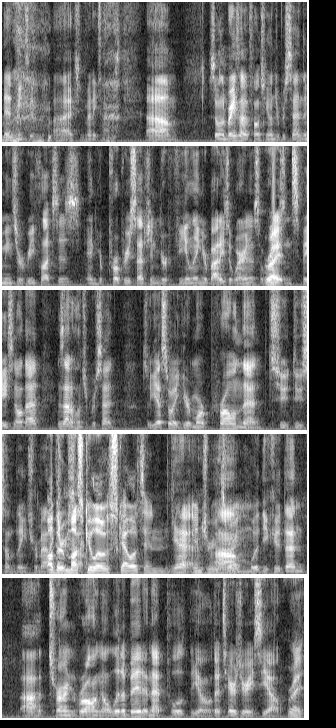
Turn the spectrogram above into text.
Yeah, me too. uh, actually, many times. Um, so when the brain's not functioning 100%, that means your reflexes and your proprioception, your feeling, your body's awareness, awareness Right. in space and all that is not 100%. So guess what? You're more prone then to do something traumatic. Other musculoskeleton yeah injuries, Um, right? you could then uh, turn wrong a little bit, and that pulls you know that tears your ACL. Right,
